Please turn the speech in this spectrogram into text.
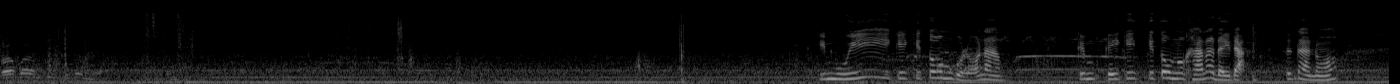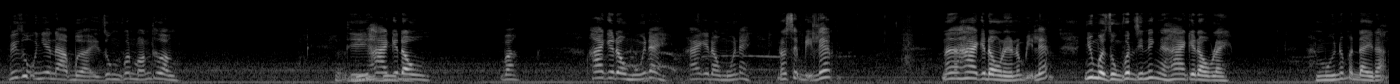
Vâng vâng Cái muối, cái cái tôm của nó làm cái, cái, cái, cái tôm nó khá là đầy đặn. Tức là nó Ví dụ như là bưởi dùng phân bón thường. Thì Bị- hai cái đầu Vâng Hai cái đầu múi này Hai cái đầu múi này Nó sẽ bị lép. Nó, Hai cái đầu này nó bị lép. Nhưng mà dùng phân Zinix này hai cái đầu này. Múi nó vẫn đầy đặn.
